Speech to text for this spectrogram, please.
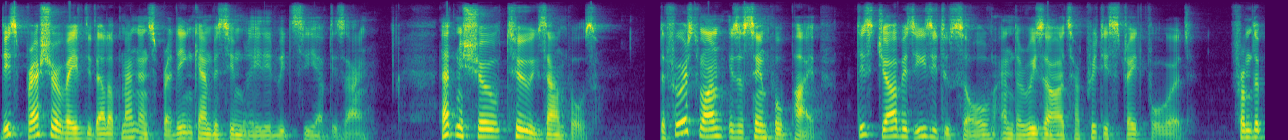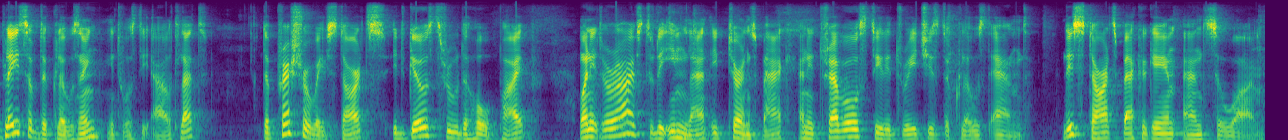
This pressure wave development and spreading can be simulated with CF design. Let me show two examples. The first one is a simple pipe. This job is easy to solve and the results are pretty straightforward. From the place of the closing, it was the outlet, the pressure wave starts, it goes through the whole pipe, when it arrives to the inlet it turns back and it travels till it reaches the closed end. This starts back again and so on.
